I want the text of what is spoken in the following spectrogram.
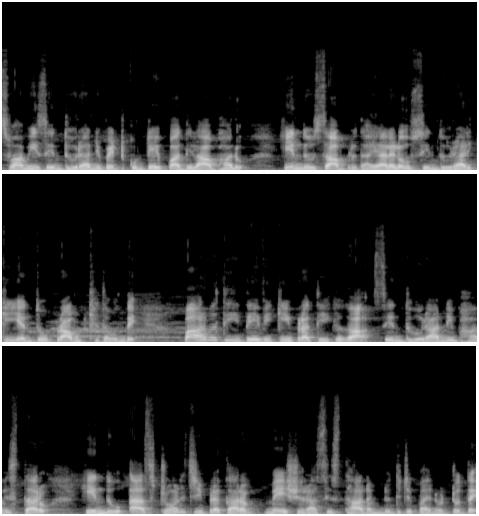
స్వామి సింధూరాన్ని పెట్టుకుంటే పది లాభాలు. హిందూ సాంప్రదాయాలలో సింధూరానికి ఎంతో ప్రాముఖ్యత ఉంది. పార్వతీదేవికి ప్రతీకగా సింధూరాన్ని భావిస్తారు. హిందూ ఆస్ట్రాలజీ ప్రకారం మేషరాశి స్థానం నుదుటిపైనుంటుంది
